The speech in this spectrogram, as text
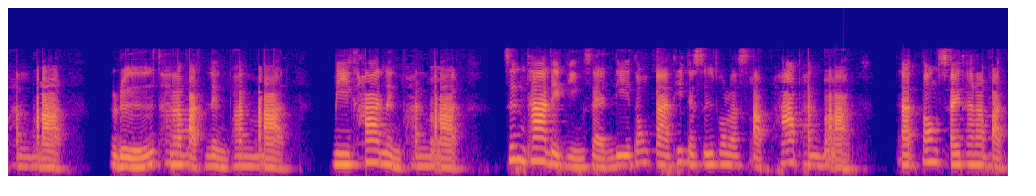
1,000 บาท หรือธนบัตร 1,000 บาท มีค่า 1,000 บาท ซึ่งถ้าเด็กหญิงแสนดีต้องการที่จะซื้อโทรศัพท์ 5,000 บาท จะต้องใช้ธนบัตร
